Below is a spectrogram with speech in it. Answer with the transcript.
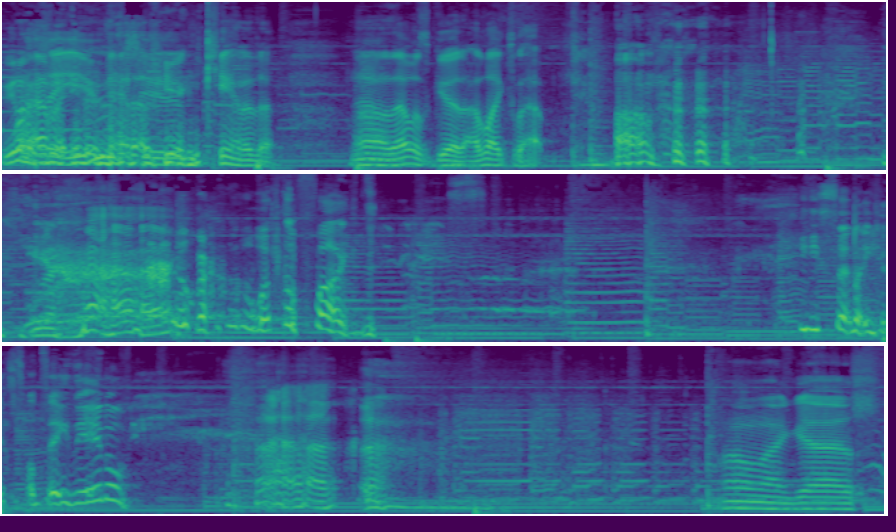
we don't What have an a internet up YouTube? here in Canada. No, that was good. I liked that. Um, what the fuck? He said, "I guess I'll take the anal." Oh my gosh.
